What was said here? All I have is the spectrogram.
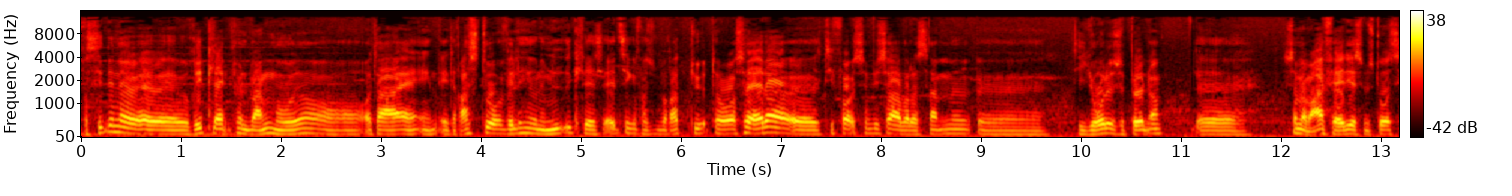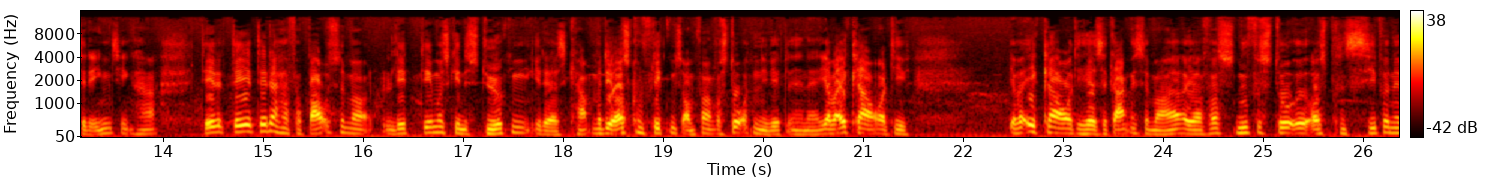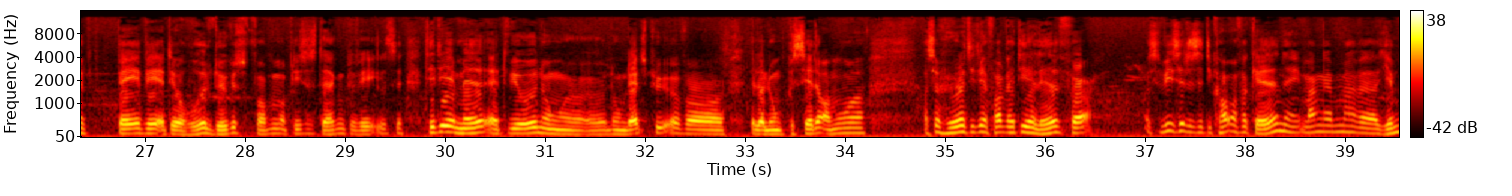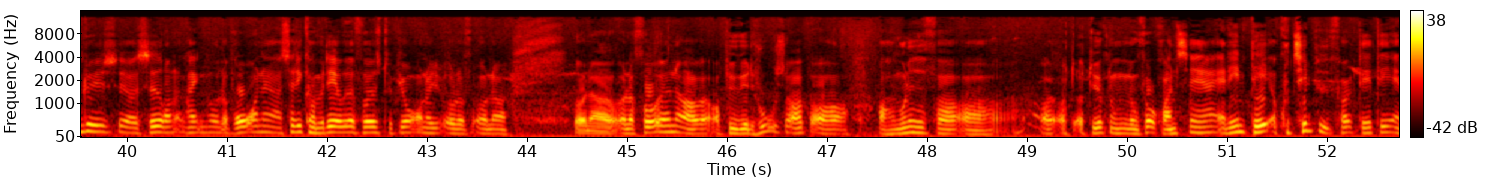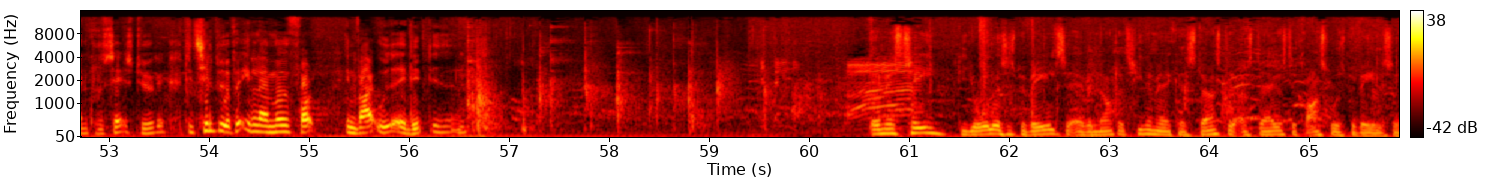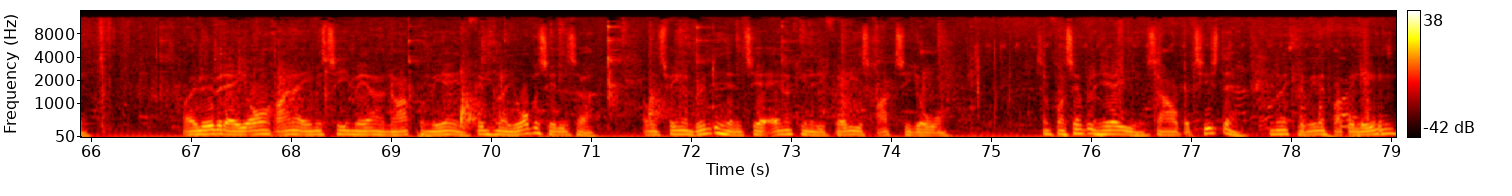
Brasilien er jo, er jo et rigt land på en mange måder, og, og der er en, et ret stor velhævende middelklasse. Alting er faktisk ret dyrt derovre. Og så er der øh, de folk, som vi så arbejder sammen med, øh, de jordløse bønder, øh, som er meget fattige og som stort set ingenting har. Det, det, det, der har forbavset mig lidt, det er måske en styrken i deres kamp, men det er også konfliktens omfang, hvor stor den i virkeligheden er. Jeg var ikke klar over, at de jeg var ikke klar over, at de havde så gang i så meget, og jeg har først nu forstået også principperne bagved, at det overhovedet lykkes for dem at blive så stærk en bevægelse. Det er det med, at vi er ude i nogle, øh, nogle landsbyer, hvor, eller nogle besatte områder, og så hører de der folk, hvad de har lavet før. Og så viser det sig, at de kommer fra gaden af. Mange af dem har været hjemløse og siddet rundt omkring under broerne, og så er de kommet derud og fået et stykke jord under, under, under, under, under foden og, og bygge et hus op og, og har mulighed for at, og, og, og dyrke nogle, nogle få grøntsager. Er det en det at kunne tilbyde folk det, det er en kolossal styrke. De tilbyder på en eller anden måde folk en vej ud af elendigheden. MST, de jordløses bevægelse, er vel nok Latinamerikas største og stærkeste græsrodsbevægelse. Og i løbet af i år regner MST med at nå op på mere end 500 jordbesættelser, hvor man tvinger myndighederne til at anerkende de fattiges ret til jord. Som for eksempel her i Sao Batista, 100 km fra Belém,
